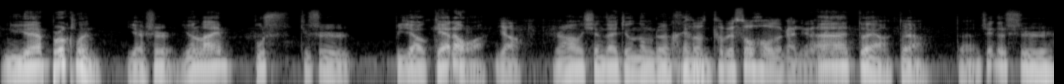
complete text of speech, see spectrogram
纽约 Brooklyn 也是，原来不是就是比较 ghetto 啊。呀。然后现在就弄着很特别 SOHO 的感觉。哎，对啊，对啊，对，这个是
